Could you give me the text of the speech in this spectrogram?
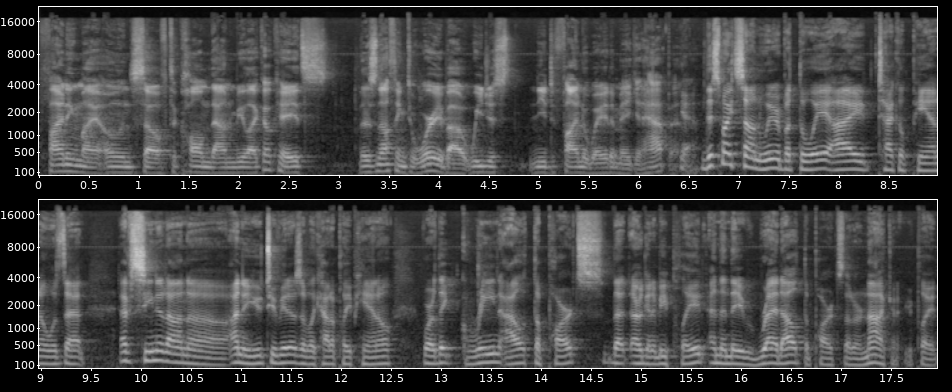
finding my own self to calm down and be like, okay, it's there's nothing to worry about. We just need to find a way to make it happen. Yeah, this might sound weird, but the way I tackled piano was that I've seen it on uh, on the YouTube videos of like how to play piano, where they green out the parts that are going to be played, and then they red out the parts that are not going to be played.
